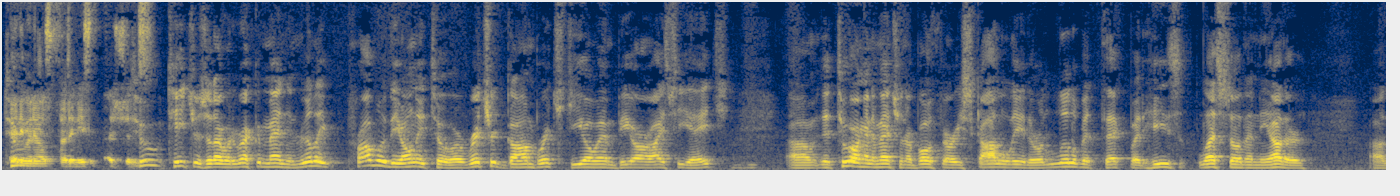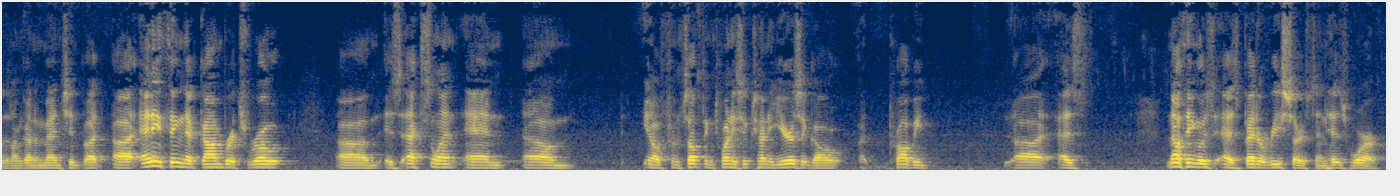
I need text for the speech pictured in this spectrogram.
Two- anyone else had any suggestions. Two teachers that I would recommend, and really probably the only two, are Richard Gombrich, G O M B R I C H. Uh, the two I'm going to mention are both very scholarly. They're a little bit thick, but he's less so than the other uh, that I'm going to mention. But uh, anything that Gombrich wrote um, is excellent, and um, you know, from something 2,600 years ago, uh, probably uh, as nothing was as better researched than his work.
